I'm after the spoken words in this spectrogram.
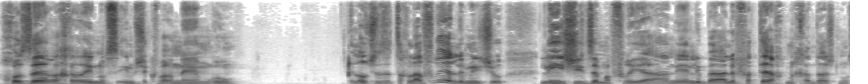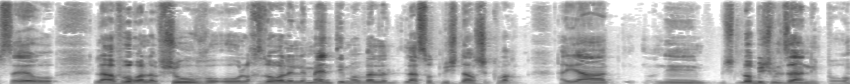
חוזר אחרי נושאים שכבר נאמרו. לא שזה צריך להפריע למישהו, לי אישית זה מפריע, אני אין לי בעיה לפתח מחדש נושא, או לעבור עליו שוב, או, או לחזור על אלמנטים, אבל לעשות משדר שכבר היה, אני, לא בשביל זה אני פה.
